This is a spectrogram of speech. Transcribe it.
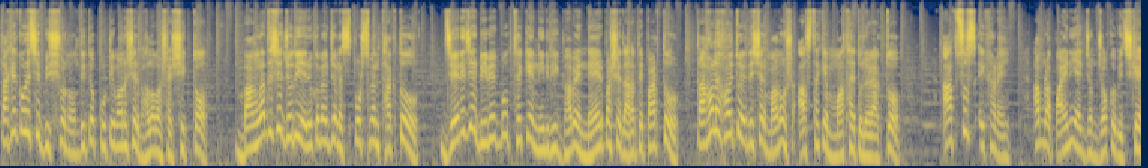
তাকে করেছে বিশ্ব নন্দিত কোটি মানুষের ভালোবাসায় সিক্ত। বাংলাদেশে যদি এরকম একজন স্পোর্টসম্যান থাকতো, যে নিজের বিবেকবোধ থেকে নির্ভীকভাবে ন্যায়ের পাশে দাঁড়াতে পারত, তাহলে হয়তো এদেশের মানুষ আস্থাকে মাথায় তুলে রাখত। আফসোস এখানেই, আমরা পাইনি একজন জকোবিচকে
